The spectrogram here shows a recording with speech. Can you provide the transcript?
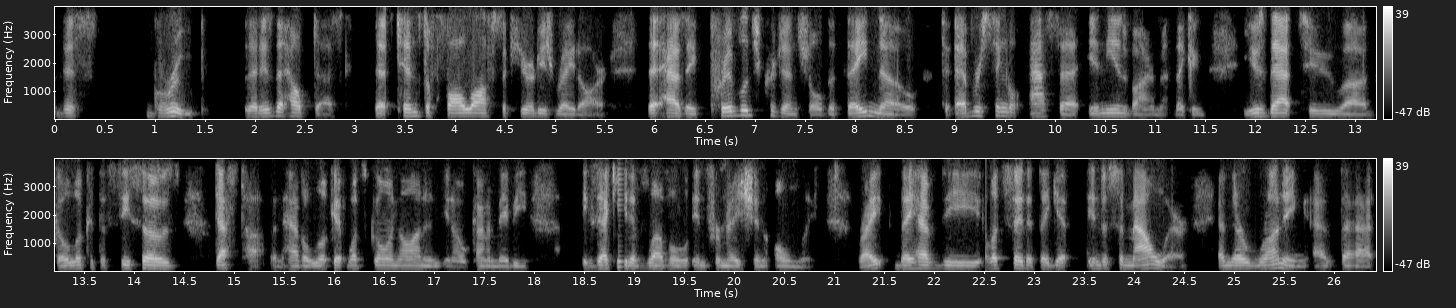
this group that is the help desk that tends to fall off security's radar that has a privileged credential that they know to every single asset in the environment. They could use that to uh, go look at the CISO's desktop and have a look at what's going on and you know kind of maybe executive level information only, right? They have the, let's say that they get into some malware and they're running as that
